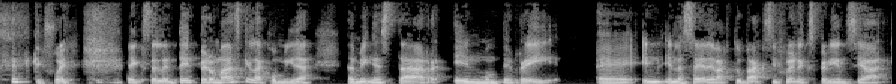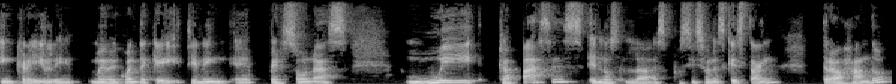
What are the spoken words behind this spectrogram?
que fue excelente, pero más que la comida, también estar en Monterrey en, la sede de Back to Back sí fue una experiencia increíble. Me doy cuenta que tienen personas muy capaces en las posiciones que están trabajando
